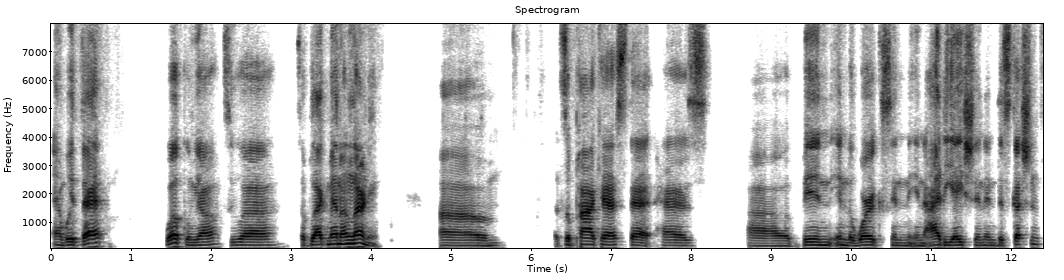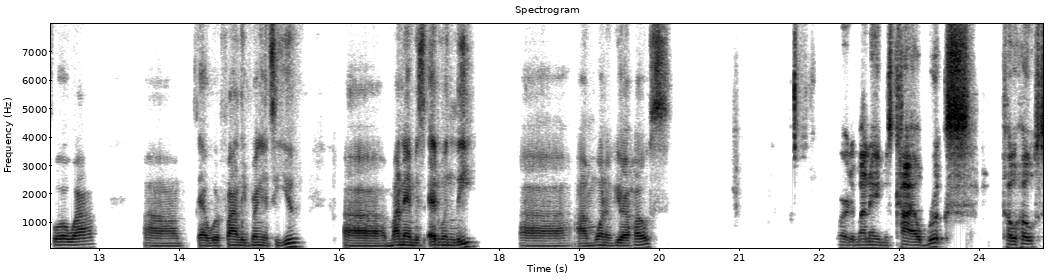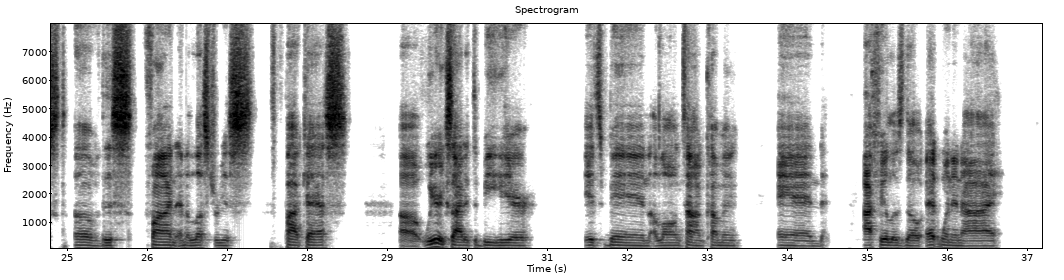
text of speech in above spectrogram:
And with that, welcome y'all to uh to Black Men Unlearning. Um, it's a podcast that has uh, been in the works and in, ideation and discussion for a while um, that we're finally bringing to you. Uh, my name is Edwin Lee. Uh, I'm one of your hosts. Word, my name is Kyle Brooks, co-host of this fine and illustrious podcast. Uh, we're excited to be here. It's been a long time coming, and I feel as though Edwin and I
